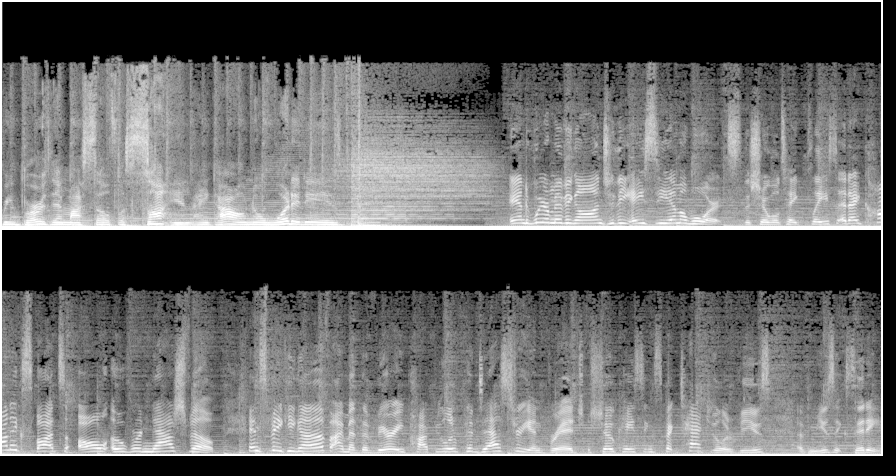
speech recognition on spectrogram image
rebirthing myself or something. Like, I don't know what it is. And we're moving on to the ACM Awards. The show will take place at iconic spots all over Nashville. And speaking of, I'm at the very popular pedestrian bridge, showcasing spectacular views of Music City.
